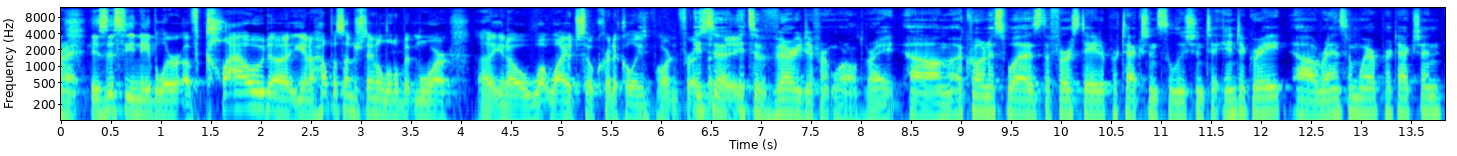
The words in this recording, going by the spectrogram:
right. is this the enabler of cloud? Uh, you know, help us understand a little bit more, uh, you know, what, why it's so critically important for it's SMB. A, it's a very different world, right? Um, Acronis was the first data protection solution to integrate uh, ransomware protection.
